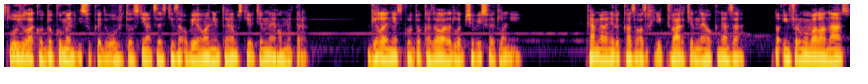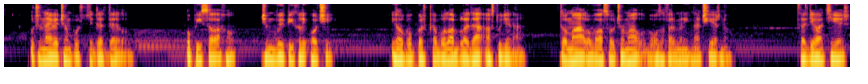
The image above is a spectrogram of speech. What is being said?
slúžil ako dokument vysokej dôležitosti na ceste za objavovaním tajomstiev temného metra. Gele neskôr dokázala dať lepšie vysvetlenie. Kamera nedokázala zachytiť tvár temného kňaza, no informovala nás o čo najväčšom počte detailov. Popísala ho, že mu vypichli oči. Jeho pokožka bola bledá a studená. To málo vlasov, čo mal, bol zafarbených na čierno. Tvrdila tiež,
